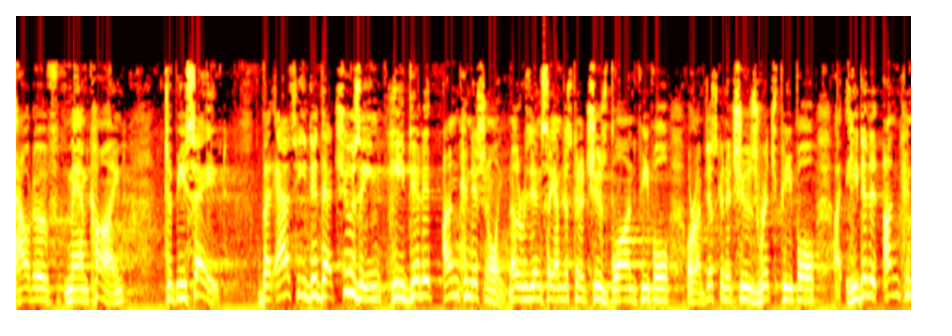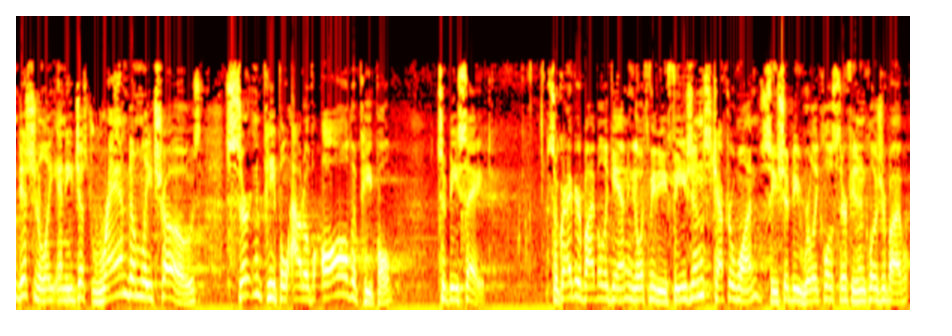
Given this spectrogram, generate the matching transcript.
out of mankind to be saved. But as he did that choosing, he did it unconditionally. In other words, he didn't say, I'm just going to choose blonde people or I'm just going to choose rich people. Uh, he did it unconditionally and he just randomly chose certain people out of all the people to be saved. So grab your Bible again and go with me to Ephesians chapter 1. So you should be really close there if you didn't close your Bible.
